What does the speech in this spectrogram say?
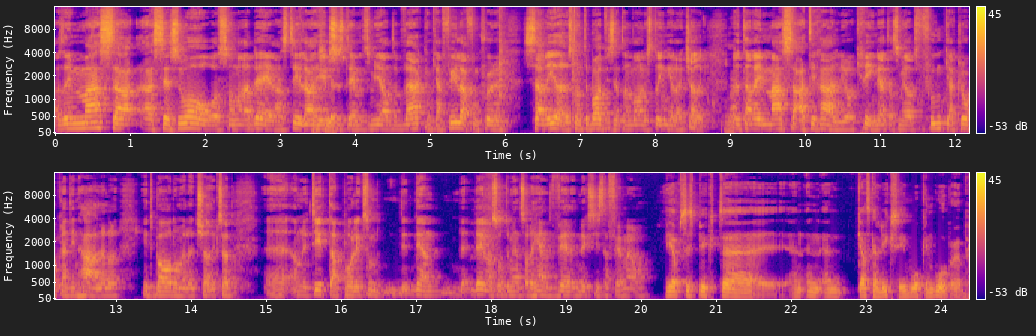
Alltså det är massa accessoarer som adderas till det här Absolut. hyllsystemet som gör att det verkligen kan fylla funktionen seriöst. Och inte bara att vi sätter en vanlig stringhylla i ett kök. Utan det är massa attiraljer kring detta som gör att det funkar klockrent i en hall eller i ett badrum eller ett kök. Så att eh, om ni tittar på liksom den delen av sortimentet så har det hänt väldigt mycket de sista fem åren. Vi har precis byggt eh, en, en, en ganska lyxig walk-in wardrobe.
